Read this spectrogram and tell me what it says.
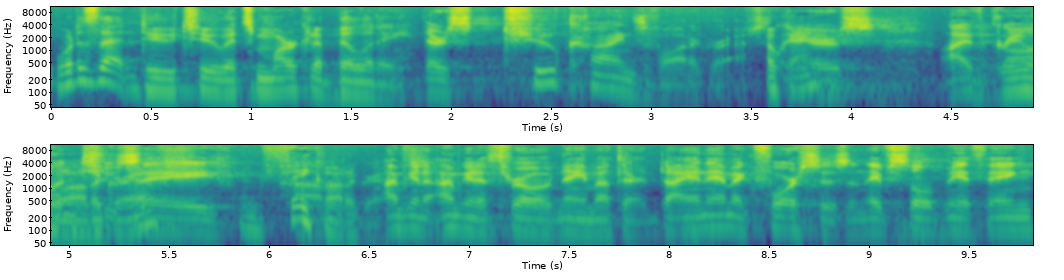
What does that do to its marketability? There's two kinds of autographs. Okay. There's I've Real gone to autographs say and fake um, autographs. I'm gonna I'm gonna throw a name out there. Dynamic Forces, and they've sold me a thing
